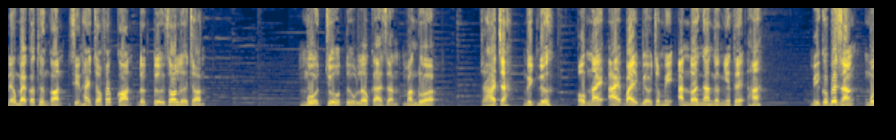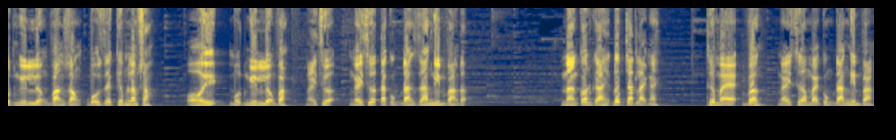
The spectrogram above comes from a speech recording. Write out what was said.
Nếu mẹ có thương con, xin hãy cho phép con được tự do lựa chọn. Mụ chủ tiểu lâu cả giận mắng đùa. Chà chà, nghịch nữ, hôm nay ai bày biểu cho Mỹ ăn nói ngang ngừng như thế hả? Mỹ có biết rằng một nghìn lượng vàng ròng bộ dễ kiếm lắm sao? Ôi, một nghìn lượng vàng, ngày xưa, ngày xưa ta cũng đáng giá nghìn vàng đó. Nàng con gái đốc chát lại ngay. Thưa mẹ, vâng, ngày xưa mẹ cũng đáng nghìn vàng,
